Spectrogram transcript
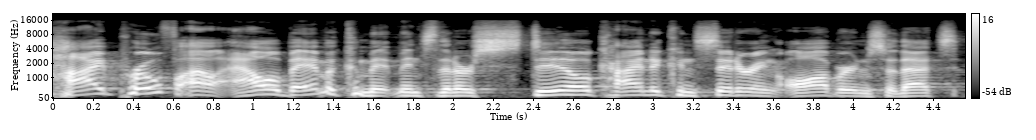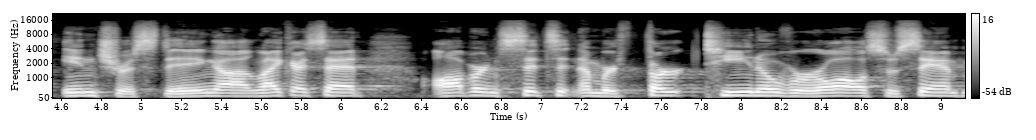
high profile Alabama commitments that are still kind of considering Auburn. So that's interesting. Uh, like I said, Auburn sits at number 13 overall. So, Sam,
